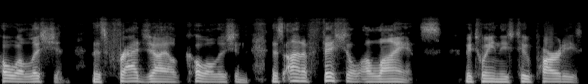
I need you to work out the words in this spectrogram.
coalition, this fragile coalition, this unofficial alliance between these two parties.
